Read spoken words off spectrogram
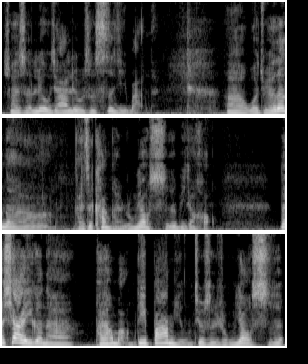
算是六加六十四 G 版的。呃，我觉得呢，还是看看荣耀十比较好。那下一个呢，排行榜第八名就是荣耀十。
